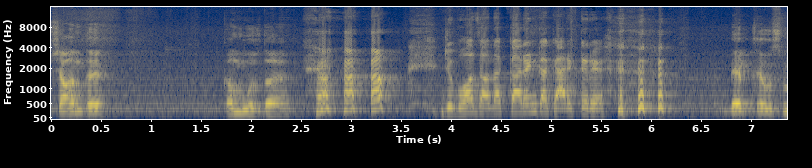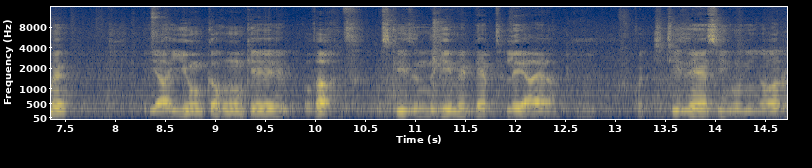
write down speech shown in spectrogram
शांत है कम बोलता है। जो बहुत ज़्यादा करण का कैरेक्टर है। डेप्थ है उसमें। या यूँ कहूँ कि वक्त उसकी ज़िंदगी में डेप्थ ले आया। कुछ चीज़ें ऐसी हुई और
